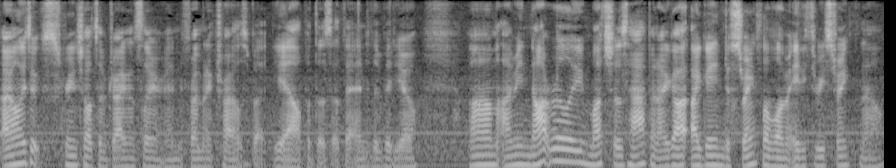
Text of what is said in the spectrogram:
I only took screenshots of Dragon Slayer and Fremennik Trials, but yeah, I'll put those at the end of the video. Um, I mean, not really much has happened. I got I gained a strength level. I'm 83 strength now,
